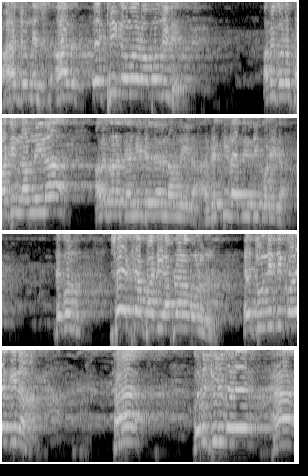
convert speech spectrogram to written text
আর একজন ডিস- আর এ ঠিক আমার অপোজিটে আমি কোনো পার্টির নাম নিই না, আমি কোনো ক্যান্ডিডেটের নাম নিই না, আমি ব্যক্তি রাজনীতি করি না। দেখুন, সে একটা পার্টি, আপনারা বলুন এই দুর্নীতি করে কি না? হ্যাঁ গরু চুরি করে হ্যাঁ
